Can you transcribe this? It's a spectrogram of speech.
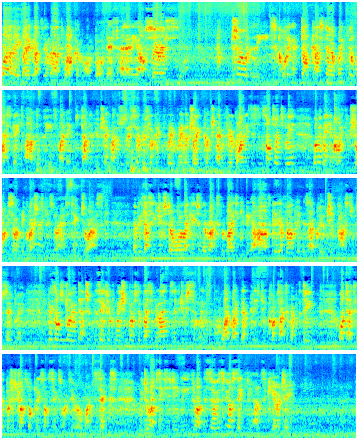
Well, very good afternoon and welcome on board this LNER service to Leeds, calling at Doncaster, Wakefield, Westgate and Leeds. My name's Daniel, your train manager of the service, looking for a rear train coach M if you require any assistance. Alternatively, we'll be making my way through shortly, so if any questions, please don't hesitate to ask. And please ask that you do store all luggage in the racks provided, keeping our arms clear for our cleaners and crew to pass through safely. Please also draw your attention to the safety information posted at vestibule ends, and if you do see something quite right then please do contact a member of the team or text the British Transport Police on 61016. We do have CCTV throughout the service for your safety and security.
